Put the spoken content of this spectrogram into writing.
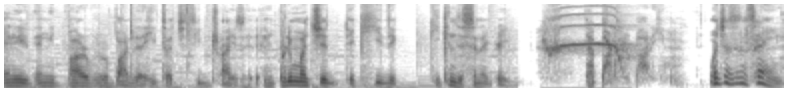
any any part of your body that he touches, he dries it, and pretty much it, it he he can disintegrate that part of your body, which is insane.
